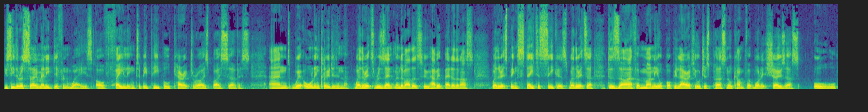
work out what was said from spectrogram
You see, there are so many different ways of failing to be people characterized by service, and we're all included in that. Whether it's resentment of others who have it better than us, whether it's being status seekers, whether it's a desire for money or popularity or just personal comfort, what it shows us all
